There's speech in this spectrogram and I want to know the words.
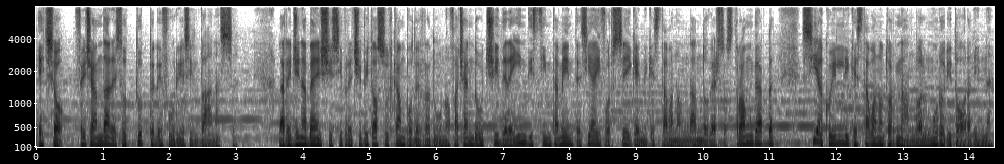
e ciò fece andare su tutte le furie Silvanas la regina Banshee si precipitò sul campo del raduno, facendo uccidere indistintamente sia i Forsaken che stavano andando verso Stromgard, sia quelli che stavano tornando al muro di Thoradin.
